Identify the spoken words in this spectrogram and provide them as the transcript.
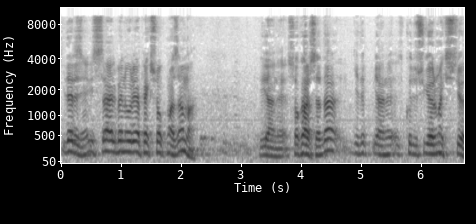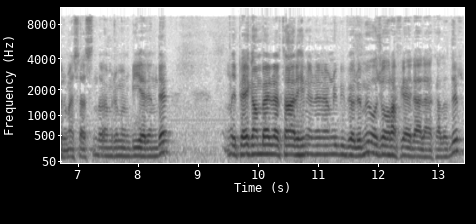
Gideriz. İsrail beni oraya pek sokmaz ama yani sokarsa da gidip yani Kudüs'ü görmek istiyorum esasında ömrümün bir yerinde. Peygamberler tarihinin önemli bir bölümü o coğrafya ile alakalıdır.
